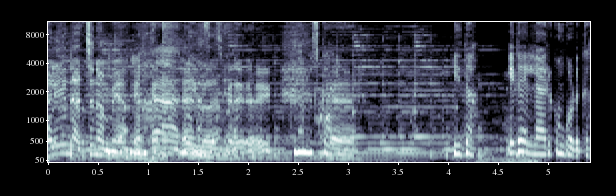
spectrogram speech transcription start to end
അളിയന്റെ അച്ഛനും അമ്മയാ. നമസ്കാരം നമസ്കാരം. ഇതാ ഇത് എല്ലാവർക്കും കൊടുക്ക്.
